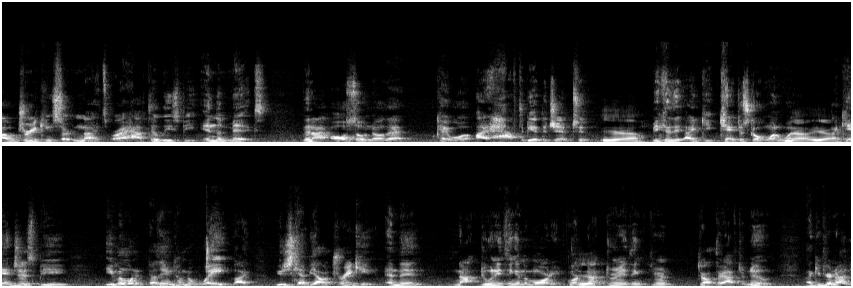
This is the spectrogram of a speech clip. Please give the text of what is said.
out drinking certain nights, or I have to at least be in the mix, then I also know that okay, well, I have to be at the gym too Yeah. because I can't just go one way. No, yeah. I can't just be even when it doesn't even come to weight. Like you just can't be out drinking and then not do anything in the morning or Yeah. not do anything dur- throughout the afternoon. Like if you're not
